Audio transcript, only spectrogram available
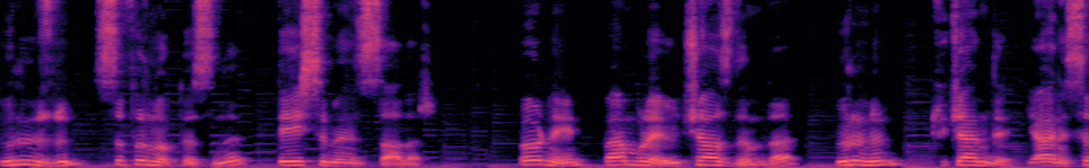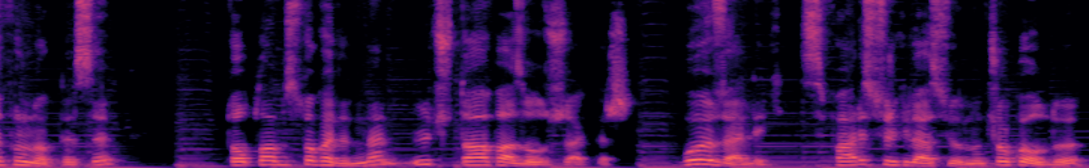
ürününüzün sıfır noktasını değiştirmenizi sağlar. Örneğin ben buraya 3 yazdığımda ürünün tükendi yani sıfır noktası toplam stok adedinden 3 daha fazla oluşacaktır. Bu özellik sipariş sirkülasyonunun çok olduğu,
